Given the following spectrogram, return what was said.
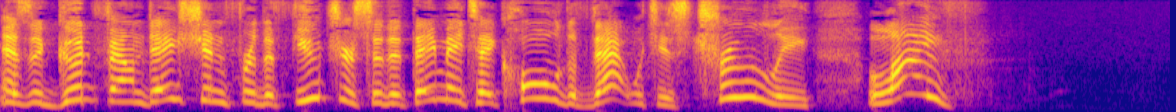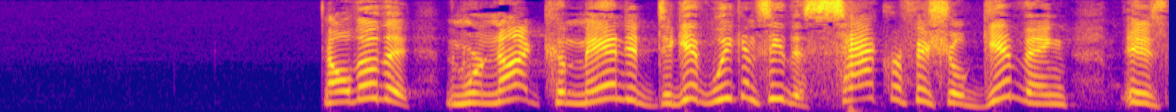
as a good foundation for the future so that they may take hold of that which is truly life. Although that we're not commanded to give, we can see the sacrificial giving is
